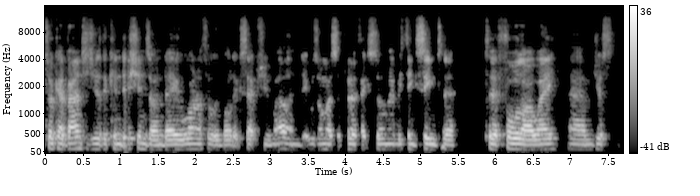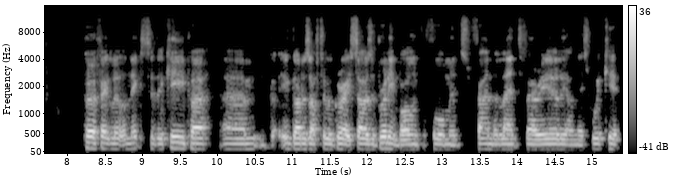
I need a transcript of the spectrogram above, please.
took advantage of the conditions on day one. I thought we bowled exceptionally well, and it was almost a perfect storm. Everything seemed to to fall our way. Um, just perfect little nicks to the keeper. Um, it got us off to a great start. It was a brilliant bowling performance. Found the length very early on this wicket.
